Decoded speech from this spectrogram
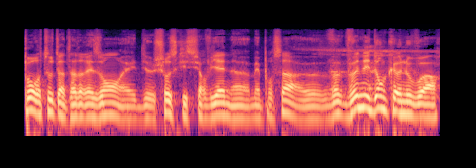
pour tout un tas de raisons et de choses qui surviennent. Euh, mais pour ça, euh, venez donc euh, nous voir.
